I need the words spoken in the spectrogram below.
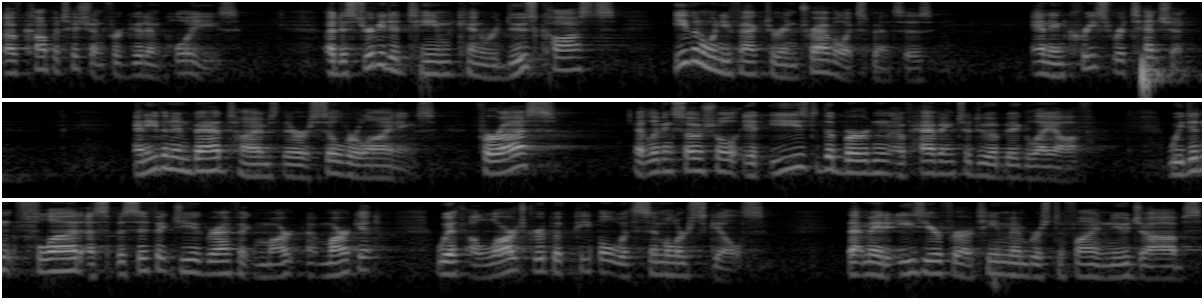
of competition for good employees. A distributed team can reduce costs, even when you factor in travel expenses, and increase retention. And even in bad times, there are silver linings. For us, at Living Social, it eased the burden of having to do a big layoff. We didn't flood a specific geographic mar uh, market with a large group of people with similar skills. That made it easier for our team members to find new jobs,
